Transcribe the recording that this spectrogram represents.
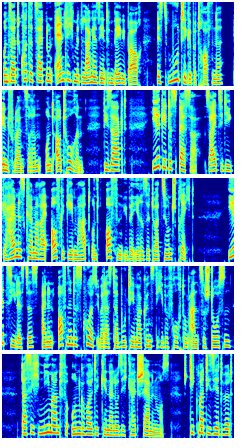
und seit kurzer Zeit nun endlich mit lang ersehntem Babybauch, ist mutige Betroffene, Influencerin und Autorin, die sagt, ihr geht es besser, seit sie die Geheimniskrämerei aufgegeben hat und offen über ihre Situation spricht. Ihr Ziel ist es, einen offenen Diskurs über das Tabuthema künstliche Befruchtung anzustoßen, dass sich niemand für ungewollte Kinderlosigkeit schämen muss, stigmatisiert wird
